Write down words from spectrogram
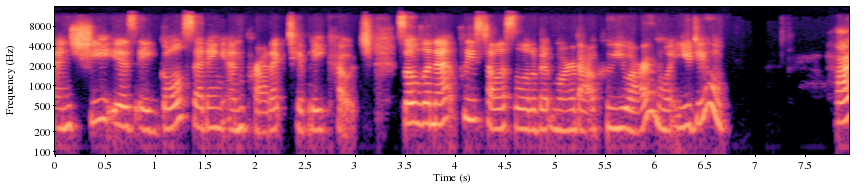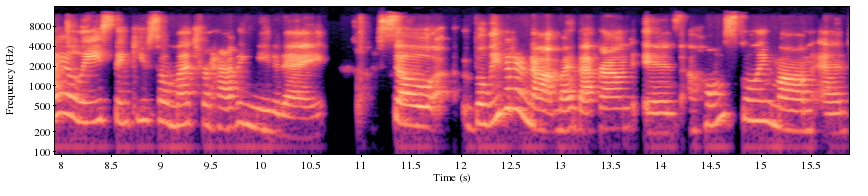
and she she is a goal setting and productivity coach. So, Lynette, please tell us a little bit more about who you are and what you do. Hi, Elise. Thank you so much for having me today. So, believe it or not, my background is a homeschooling mom and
